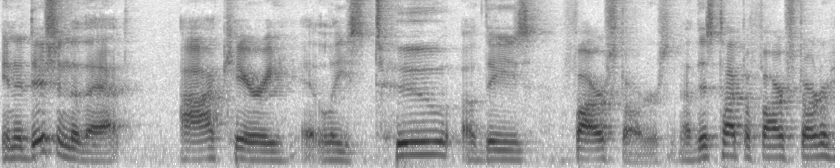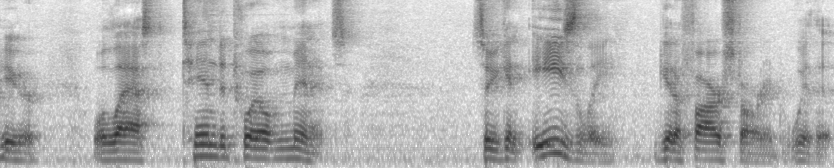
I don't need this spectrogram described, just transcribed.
In addition to that, I carry at least two of these fire starters. Now this type of fire starter here will last 10 to 12 minutes. So you can easily get a fire started with it.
